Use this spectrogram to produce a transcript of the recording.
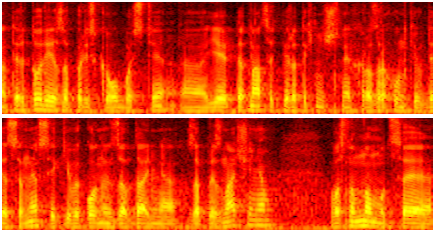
На території Запорізької області е, є 15 піротехнічних розрахунків ДСНС, які виконують завдання за призначенням. В основному це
